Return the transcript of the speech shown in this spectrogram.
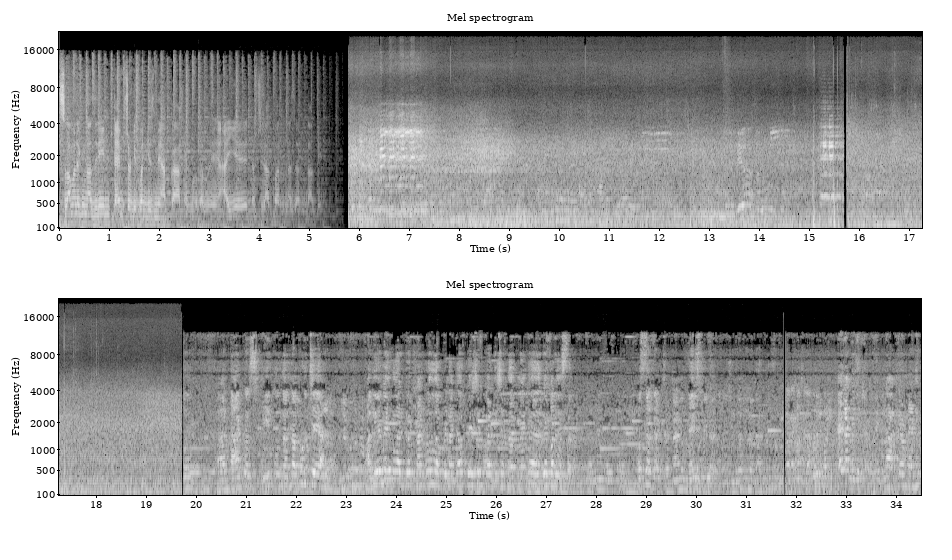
अस्सलाम वालेकुम नाजरीन टाइम्स 24 न्यूज़ में आपका खैर मकदम है आइए तफसीलात पर नज़र डालते हैं ఆ డాక్టర్ స్ట్రీట్ ఉంది అన్నప్పుడు చేయాలి అదేమైతుందంటే కంట్రోల్ తప్పినాక పేషెంట్ కండిషన్ తప్పినాక రెఫర్ చేస్తారు డాక్టర్ ఉండండి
